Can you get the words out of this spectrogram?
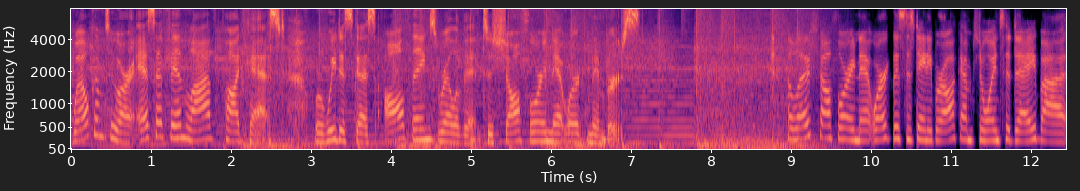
Welcome to our SFN Live podcast, where we discuss all things relevant to Shaw Flooring Network members. Hello, Shaw Flooring Network. This is Dani Brock. I'm joined today by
